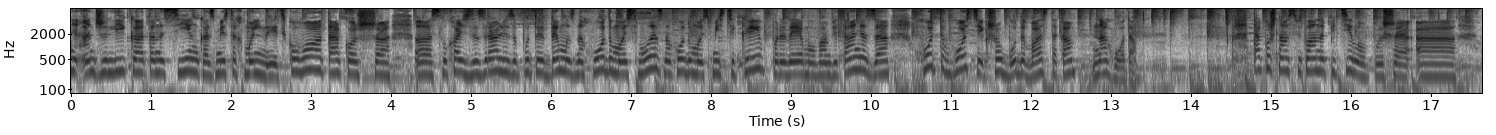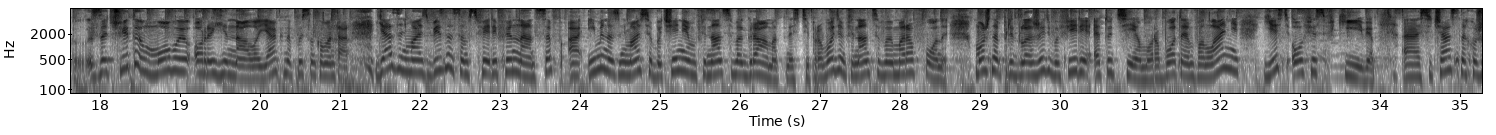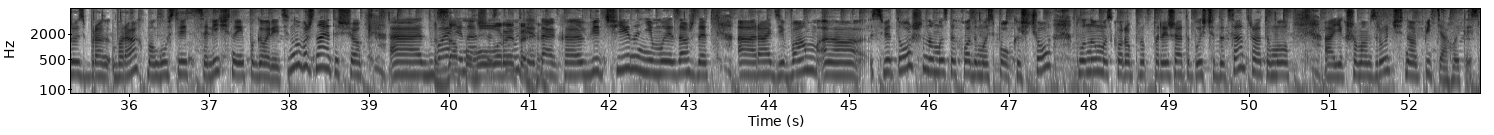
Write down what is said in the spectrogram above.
Вітання Анжеліка Танасієнка з міста Хмельницького. Також е, е, слухач з Ізраїлю запитує, де ми знаходимось. Ми знаходимось в місті Київ. Передаємо вам вітання. Заходьте в гості, якщо буде у вас така нагода. Також нам Світлана Пітілов пише: а, зачитую мовою оригіналу, як написан коментар. Я занимаюсь бизнесом в сфере финансов, а именно занимаюсь обучением финансовой грамотности. Проводим финансовые марафоны. Можно предложить в эфире эту тему. Работаем в онлайне. Есть офис в Киеве. А, Сейчас нахожусь в Бра- Барах, могу встретиться лично и поговорить. Ну, ви ж знаєте, що е, двері нашої Запоговорити. студії так е, відчинені. Ми завжди е, раді вам. Е, Святошина ми знаходимось поки що. Плануємо скоро переїжджати ближче до центру, тому е, якщо вам зручно, підтягуйтесь.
